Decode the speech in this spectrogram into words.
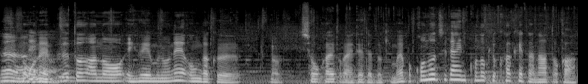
うんそうねう、んずっとあの FM のね音楽の紹介とかやってた時もやっぱこの時代にこの曲かけたなとか。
